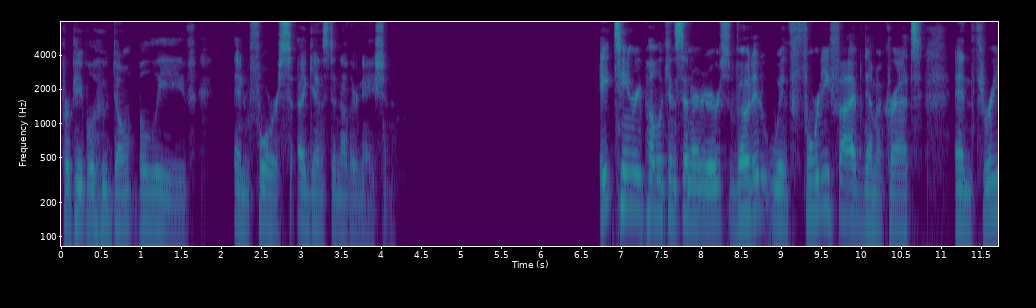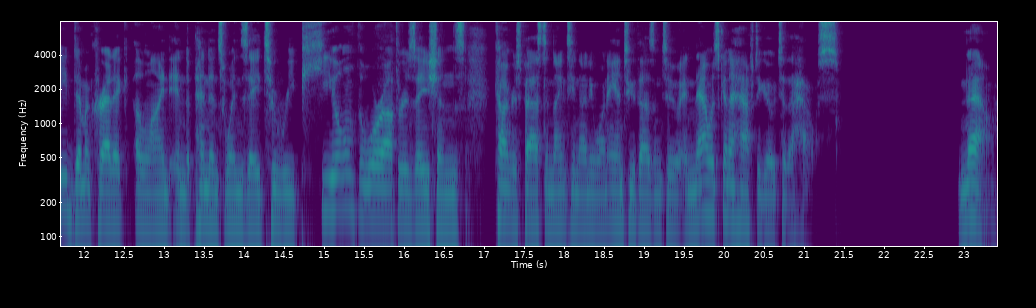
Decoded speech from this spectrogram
for people who don't believe in force against another nation. 18 Republican senators voted with 45 Democrats and three Democratic aligned independents Wednesday to repeal the war authorizations Congress passed in 1991 and 2002. And now it's going to have to go to the House. Now,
